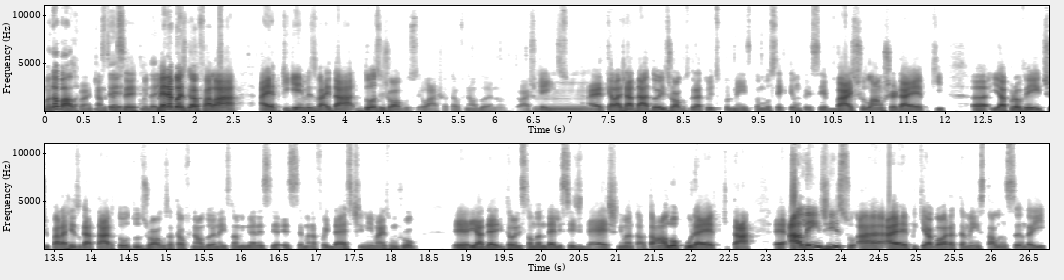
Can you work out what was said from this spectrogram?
Manda bala. Vai entrar no PC. Primeira coisa que eu ia falar a Epic Games vai dar 12 jogos, eu acho, até o final do ano. Eu acho que hum. é isso. A hum. Epic ela já dá dois jogos gratuitos por mês. Então, você que tem um PC, baixe o launcher da Epic uh, e aproveite para resgatar todos os jogos até o final do ano. Aí, se não me engano, esse, essa semana foi Destiny mais um jogo. É, e a, então, eles estão dando DLC de Destiny, mano. Tá, tá uma loucura a Epic, tá? É, além disso, a, a Epic agora também está lançando aí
